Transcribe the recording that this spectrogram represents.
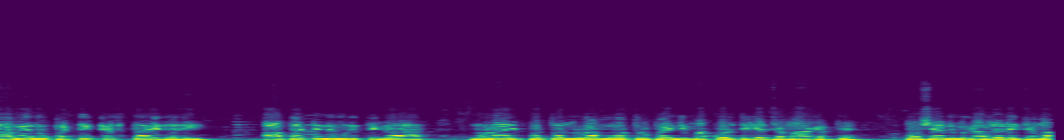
ತಾವೇನು ಪಟ್ಟಿ ಕಟ್ತಾ ಇದ್ದೀರಿ. ಆ ಪಟ್ಟಿ ನಿಮಗೆ ತಿಂಗಳ ನೂರ ಇಪ್ಪತ್ತು, ನೂರ ಮೂವತ್ತು ರೂಪಾಯಿ ನಿಮ್ಮ ಅಕೌಂಟಿಗೆ ಜಮಾ ಆಗುತ್ತೆ. ಬಹುಶಃ ನಿಮಗೆ ಆಲ್ರೆಡಿ ಜಮಾ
